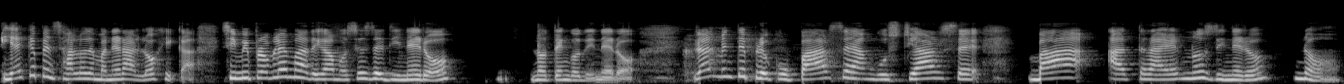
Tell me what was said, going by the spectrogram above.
Y hay que pensarlo de manera lógica. Si mi problema, digamos, es de dinero, no tengo dinero. ¿Realmente preocuparse, angustiarse va a traernos dinero? No.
